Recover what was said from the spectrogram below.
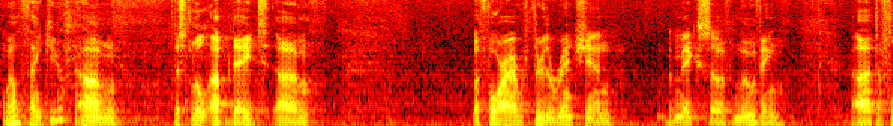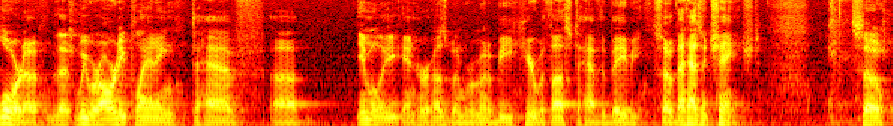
Well, thank you. Um, just a little update. Um, before I threw the wrench in the mix of moving uh, to Florida, that we were already planning to have uh, Emily and her husband were going to be here with us to have the baby. So that hasn't changed. So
